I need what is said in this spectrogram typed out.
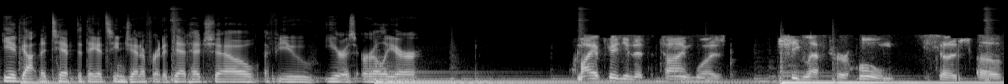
he had gotten a tip that they had seen Jennifer at a Deadhead show a few years earlier. My opinion at the time was she left her home because of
